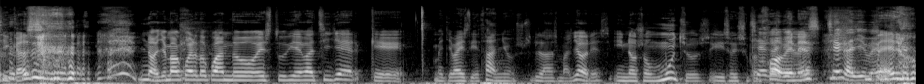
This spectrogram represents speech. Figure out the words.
chicas. No, yo me acuerdo cuando estudié bachiller que me lleváis 10 años, las mayores, y no son muchos, y sois súper jóvenes. lleve, chega, lleve. Pero,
